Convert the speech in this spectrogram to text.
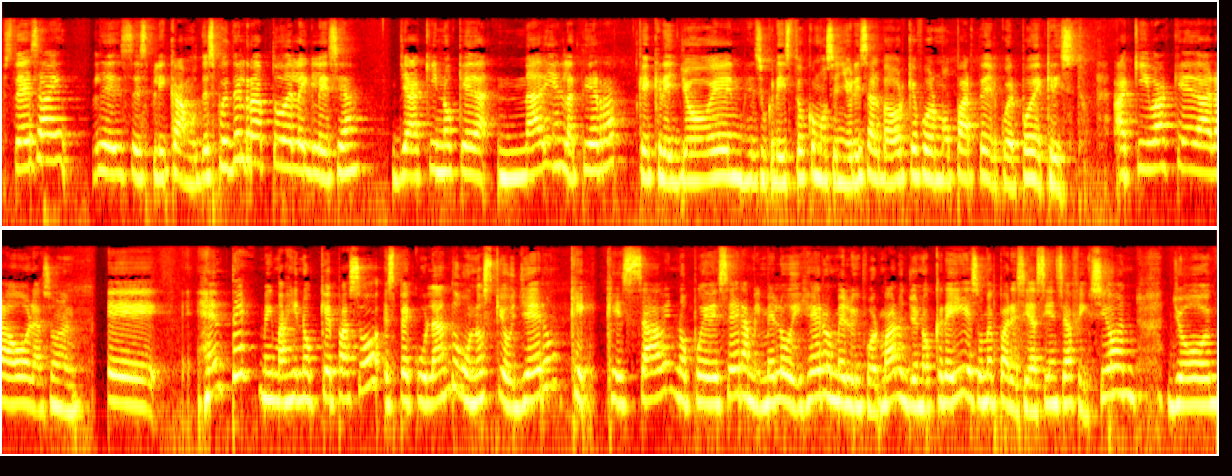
Ustedes saben, les explicamos, después del rapto de la iglesia, ya aquí no queda nadie en la tierra que creyó en Jesucristo como Señor y Salvador, que formó parte del cuerpo de Cristo. Aquí va a quedar ahora, son eh, gente, me imagino, ¿qué pasó? Especulando, unos que oyeron, que, que saben, no puede ser, a mí me lo dijeron, me lo informaron, yo no creí, eso me parecía ciencia ficción, yo,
